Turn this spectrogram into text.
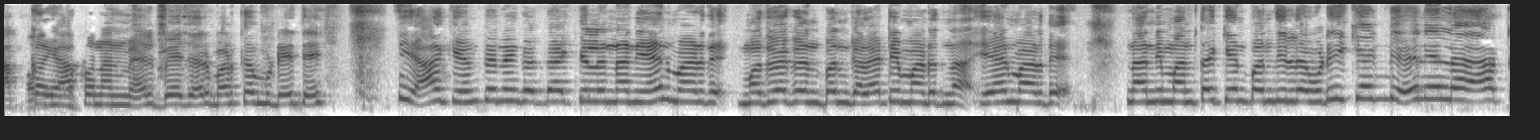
ಅಕ್ಕ ಯಾಕೋ ನನ್ ಮೇಲ್ ಬೇಜಾರ್ ಮಾಡ್ಕೊಂಡ್ಬಿಟ್ಟೈತೆ ಯಾಕೆ ಅಂತಾನೆ ಗೊತ್ತಾಗ್ತಿಲ್ಲ. ನಾನು ಏನ್ ಮಾಡ್ದೆ? ಮದ್ವೆಗೆ ಒಂದ್ ಬಂದ್ ಗಲಾಟೆ ಮಾಡಿದ್ನ. ಏನ್ ಮಾಡ್ದೆ? ನಾನ್ ನಿಮ್ ಅಂತಕ್ಕೇನ್ ಬಂದಿಲ್ಲ ಹುಡುಕಂಡ್ ಏನಿಲ್ಲ ಅಕ್ಕ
